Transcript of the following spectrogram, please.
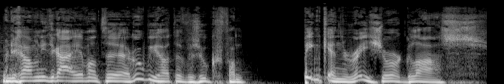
Maar die gaan we niet draaien, want eh, Ruby had een verzoek van Pink and Raise Your Glass.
